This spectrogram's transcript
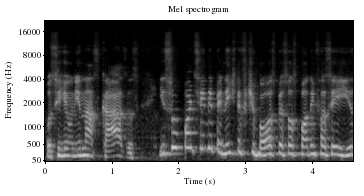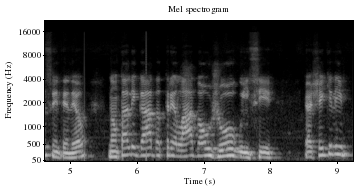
ou se reunir nas casas. Isso pode ser independente de futebol, as pessoas podem fazer isso, entendeu? Não tá ligado, atrelado ao jogo em si. Eu achei que ele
